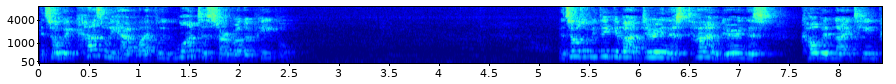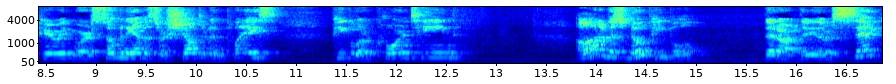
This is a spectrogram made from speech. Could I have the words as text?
And so, because we have life, we want to serve other people. And so, as we think about during this time, during this COVID 19 period where so many of us are sheltered in place, people are quarantined. A lot of us know people that are that either sick,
